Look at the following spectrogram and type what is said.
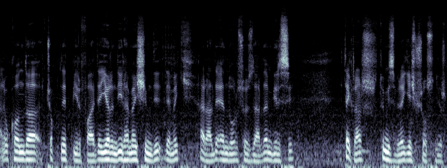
Yani o konuda çok net bir ifade, yarın değil hemen şimdi demek herhalde en doğru sözlerden birisi. Tekrar tüm İzmir'e geçmiş olsun diyorum.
